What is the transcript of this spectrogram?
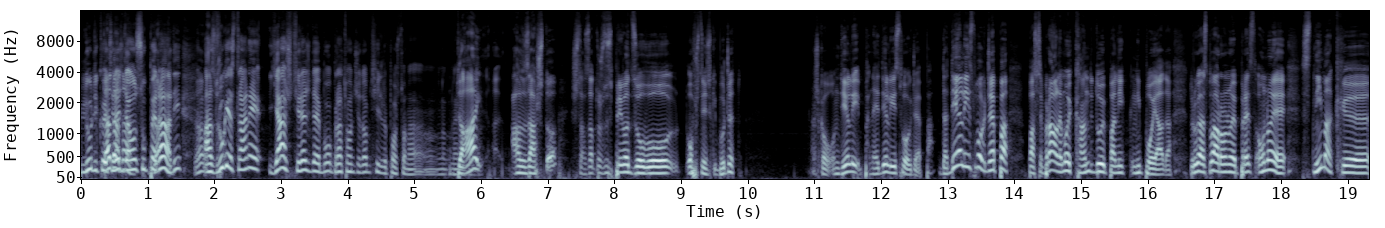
ljudi koji Da, će da, reći da, da. on super Da, radi, da. a s druge strane, ja ću ti reći da je Bog, brat, on će dobiti 1000% na... na, na Da, ali zašto? Šta, zato što se privat za ovo opštinski budžet? Znaš kao, on dijeli, pa ne dijeli iz svog džepa. Da dijeli iz svog džepa, pa se brale moj kandiduj, pa ni, ni pojada. Druga stvar, ono je, predst ono je snimak, e,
